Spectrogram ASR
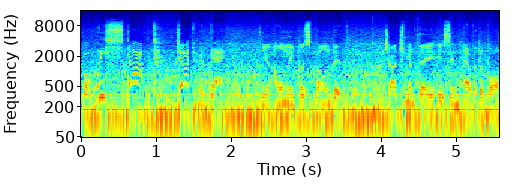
But we stopped Judgment Day. You only postponed it. Judgment Day is inevitable.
